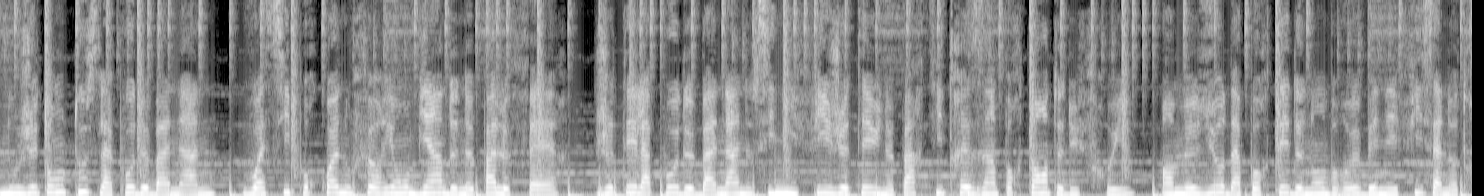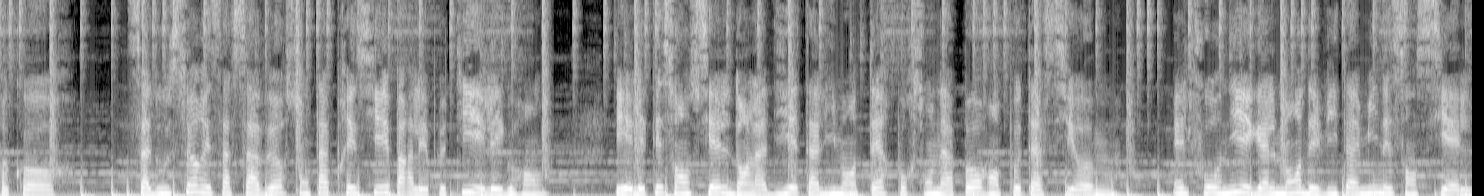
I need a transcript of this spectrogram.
Nous jetons tous la peau de banane, voici pourquoi nous ferions bien de ne pas le faire. Jeter la peau de banane signifie jeter une partie très importante du fruit, en mesure d'apporter de nombreux bénéfices à notre corps. Sa douceur et sa saveur sont appréciées par les petits et les grands. Et elle est essentielle dans la diète alimentaire pour son apport en potassium. Elle fournit également des vitamines essentielles,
